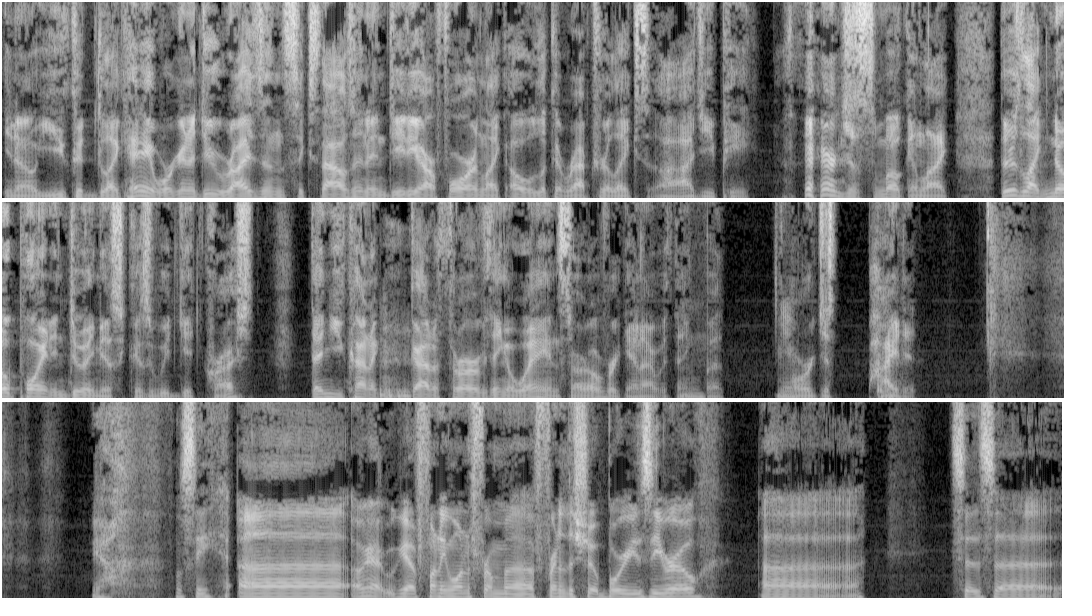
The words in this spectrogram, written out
you know, you could like, hey, we're to do Ryzen 6000 in DDR4 and like, oh, look at Raptor Lake's uh, IGP. They're just smoking like, there's like no point in doing this because we'd get crushed. Then you kind of mm-hmm. got to throw everything away and start over again, I would think, mm-hmm. but, yeah. or just hide it. Yeah, we'll see. Uh, okay, we got a funny one from a friend of the show, Boria Zero. Uh, says uh,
